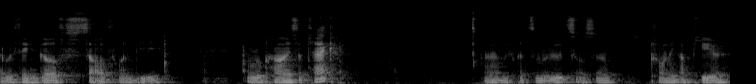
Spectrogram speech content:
everything goes south when the Uruk-hai's attack. Um, we've got some roots also crawling up here,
